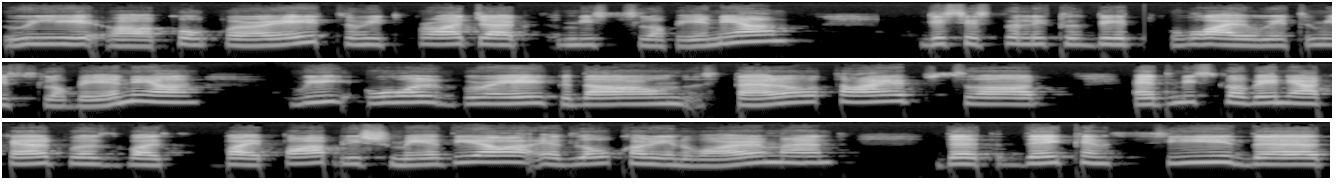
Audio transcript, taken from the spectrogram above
we uh, cooperate with Project Miss Slovenia. This is a little bit why with Miss Slovenia. We all break down stereotypes, uh, and Miss Slovenia helps us by, by publish media and local environment that they can see that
